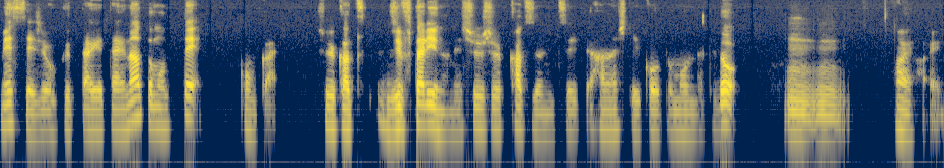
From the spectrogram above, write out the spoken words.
メッセージを送ってあげたいなと思って、今回、就活、じ2人のね、就職活動について話していこうと思うんだけど、うんうん。はいはい。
